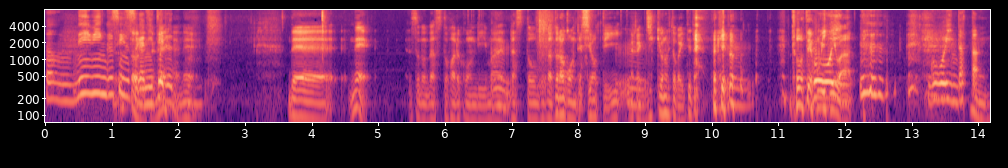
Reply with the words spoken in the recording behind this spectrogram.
うん。ネーミングセンスが似てる、そうですよね。ね。でね。そのラストファルコンリーマ、ラストオブザドラゴンですよって言い、なんか実況の人が言ってたんだけど、どうでもいいわ。強引。だった、うん。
